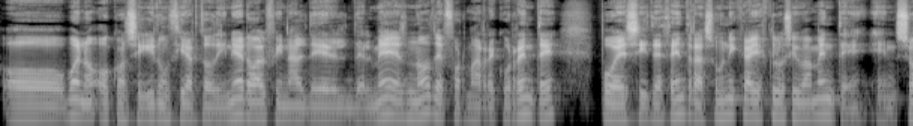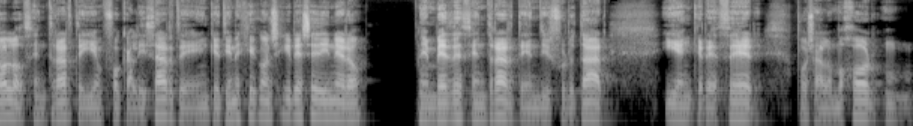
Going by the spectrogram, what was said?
o bueno, o conseguir un cierto dinero al final del, del mes, ¿no? De forma recurrente, pues si te centras única y exclusivamente en solo centrarte y en focalizarte en que tienes que conseguir ese dinero, en vez de centrarte en disfrutar y en crecer, pues a lo mejor mm,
